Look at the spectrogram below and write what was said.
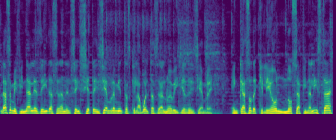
Las semifinales de ida serán el 6 y 7 de diciembre, mientras que la vuelta será el 9 y 10 de diciembre. En caso de que León no sea finalista,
